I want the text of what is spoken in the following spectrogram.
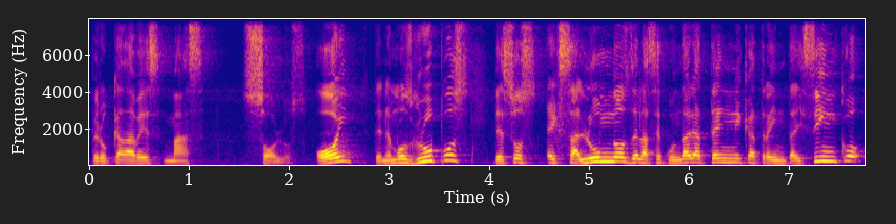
pero cada vez más solos. Hoy tenemos grupos de esos exalumnos de la secundaria técnica 35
